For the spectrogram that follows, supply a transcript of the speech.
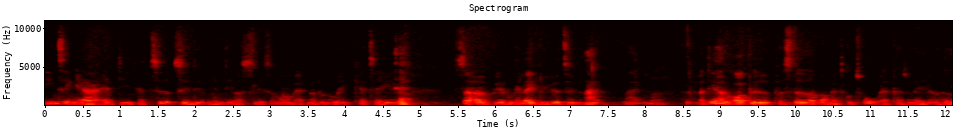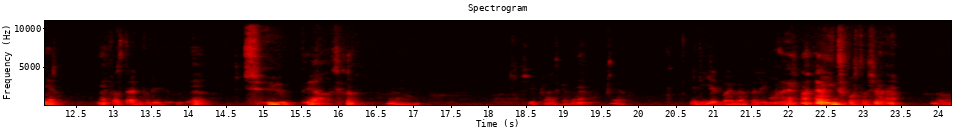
en, ting er, at de ikke har tid til det, men det er også ligesom om, at når du nu ikke kan tale, Ja. så bliver du heller ikke lyttet til. nej, nej, Og det har du oplevet på steder, hvor man skulle tro, at personalet havde Ja. Ja. forstand på det. øh, sygeplejersker, Mm. Sygeplejersker. Ja. ja. Ja, de hjælper i hvert fald ikke på, på ens frustration. Når,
